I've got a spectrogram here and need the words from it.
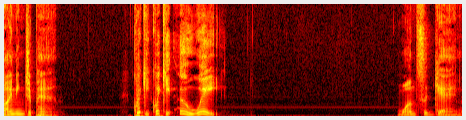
Finding Japan. Quickie, quickie, ooh wee. Once again,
